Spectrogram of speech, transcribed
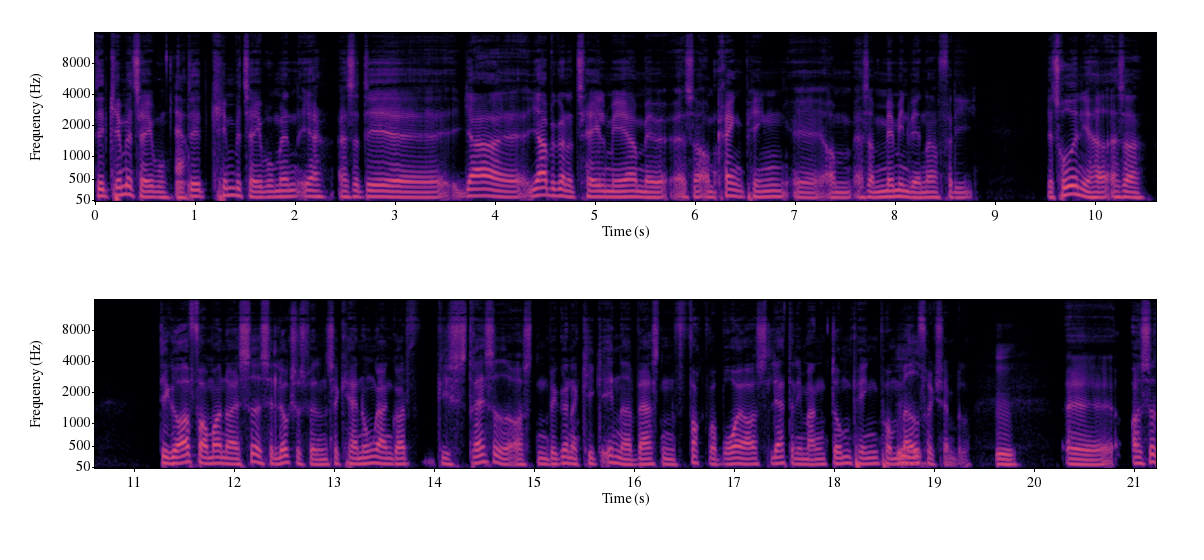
Det er et kæmpe tabu. Ja. Det er et kæmpe tabu, men ja, altså det, øh, jeg, jeg er begyndt at tale mere med, altså, omkring penge, øh, om, altså med mine venner, fordi jeg troede egentlig, jeg havde, altså, det går op for mig, når jeg sidder og ser luksusfælden, så kan jeg nogle gange godt blive stresset og sådan begynde at kigge ind og være sådan, fuck, hvor bruger jeg også latterlig mange dumme penge på Mm. mad, for eksempel. Mm. Øh, og så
